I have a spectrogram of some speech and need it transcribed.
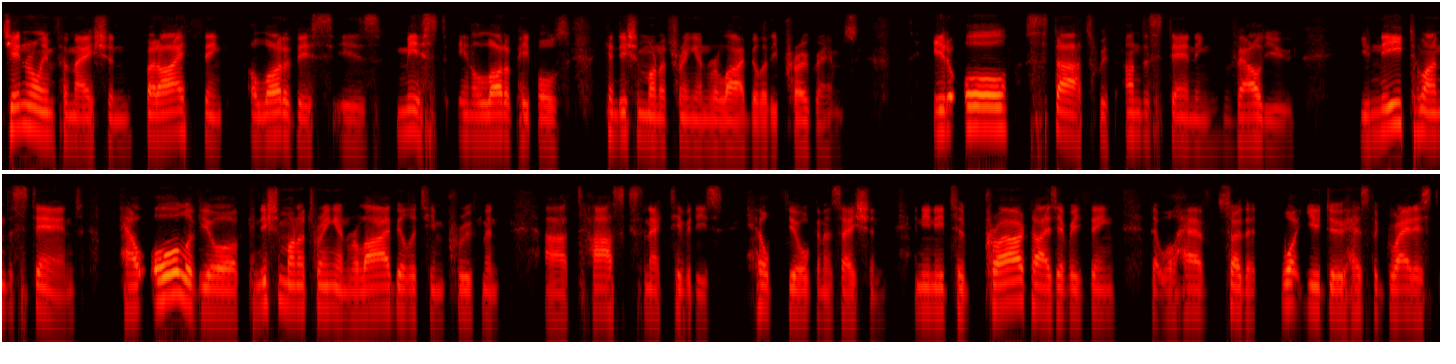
general information, but I think a lot of this is missed in a lot of people's condition monitoring and reliability programs. It all starts with understanding value. You need to understand how all of your condition monitoring and reliability improvement uh, tasks and activities help the organization. And you need to prioritize everything that will have so that what you do has the greatest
